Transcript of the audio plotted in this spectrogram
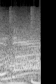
음악!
